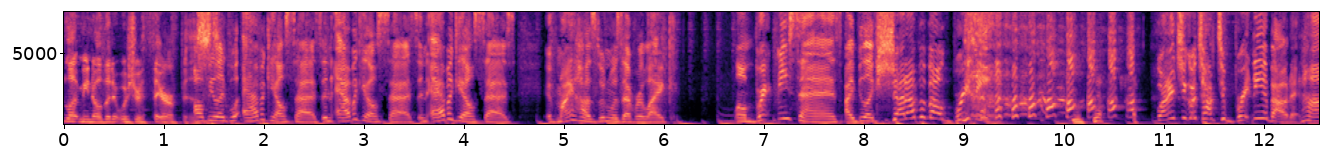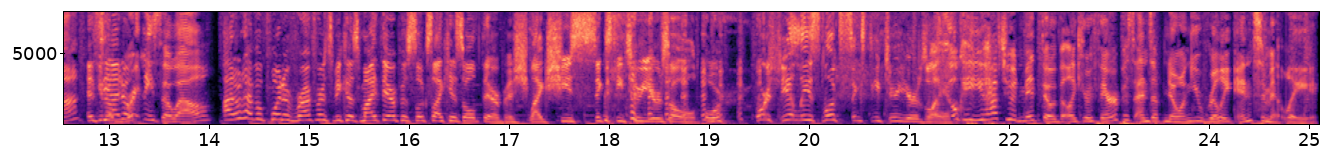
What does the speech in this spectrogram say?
let me know that it was your therapist. I'll be like, well, Abigail says, and Abigail says, and Abigail says. If my husband was ever like, well, Brittany says, I'd be like, shut up about Brittany. Why don't you go talk to Brittany about it, huh? And you see, know I don't- Brittany so well. I don't have a point of reference because my therapist looks like his old therapist. Like she's 62 years old, or or she at least looks 62 years old. Okay, you have to admit though that like your therapist ends up knowing you really intimately,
